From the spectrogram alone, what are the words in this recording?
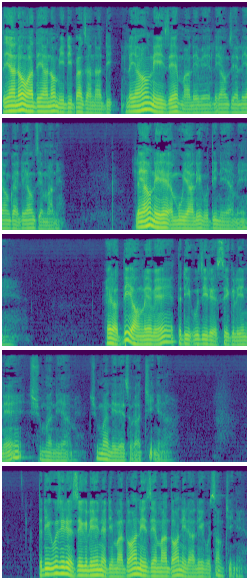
တရားတော်ဝါတရားတော်မိတိပဇာနာတိလျောင်းနေစေမှလည်းပဲလျောင်းစေလျောင်းခဲ့လျောင်းစဉ်မှလည်း လျောင်းနေတဲ့အမူအရာလေးကိုသိနေရမယ်အဲ့တော့သိအောင်လည်းပဲတတိဥစည်းတဲ့စိတ်ကလေးနဲ့ရှုမှတ်နေရမယ်ရှုမှတ်နေတယ်ဆိုတာကြည်နေတာတတိဥစည်းတဲ့စိတ်ကလေးနဲ့ဒီမှာသွားနေစဉ်မှာသွားနေတာလေးကိုစောင့်ကြည့်နေတာ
